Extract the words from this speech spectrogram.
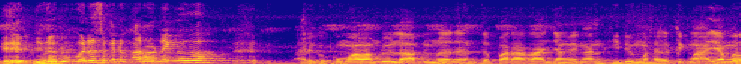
Dina kukuda sok ada karoneng eueuh. Ari alhamdulillah abdi mah ada henteu para ranjang dengan hidung masa eutik mah aya mah.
